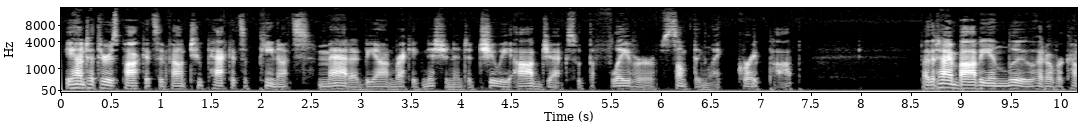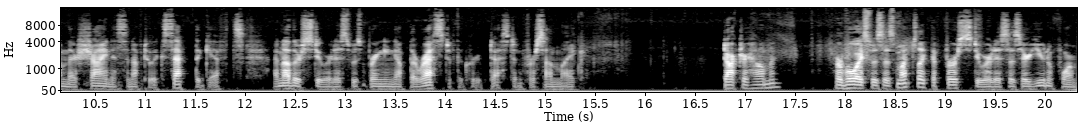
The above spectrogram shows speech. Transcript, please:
He hunted through his pockets and found two packets of peanuts, matted beyond recognition into chewy objects with the flavor of something like grape pop. By the time Bobby and Lou had overcome their shyness enough to accept the gifts, another stewardess was bringing up the rest of the group destined for Sun Lake. Dr. Hellman? Her voice was as much like the first stewardess as her uniform,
